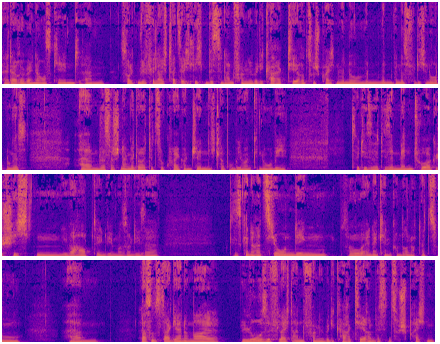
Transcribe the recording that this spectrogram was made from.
darüber hinausgehend ähm, sollten wir vielleicht tatsächlich ein bisschen anfangen, über die Charaktere zu sprechen, wenn du, wenn, wenn, wenn das für dich in Ordnung ist. Ähm, du hast ja schon angedeutet, so Qui-Gon Jinn, ich glaube Obi-Wan Kenobi, so diese, diese Mentor-Geschichten, überhaupt irgendwie immer so diese, dieses Generationending, so Anakin kommt auch noch dazu. Ähm, lass uns da gerne mal lose vielleicht anfangen, über die Charaktere ein bisschen zu sprechen,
